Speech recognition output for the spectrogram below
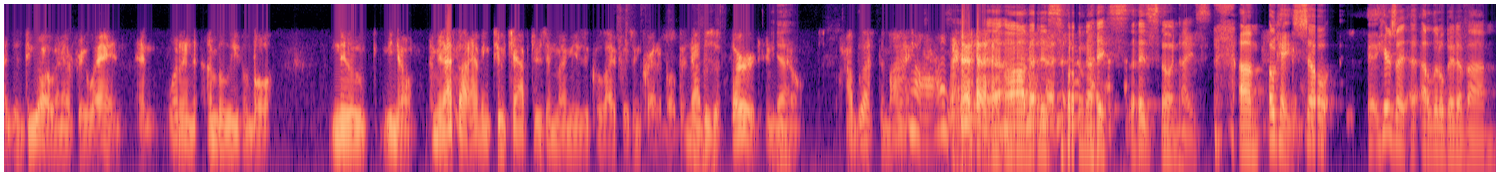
as a duo in every way and and what an unbelievable new you know i mean i thought having two chapters in my musical life was incredible but now there's a third and Yeah. you know how blessed am i Aw, oh, that is so nice. That is so nice. Um, okay, so uh, here's a, a little bit of um,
